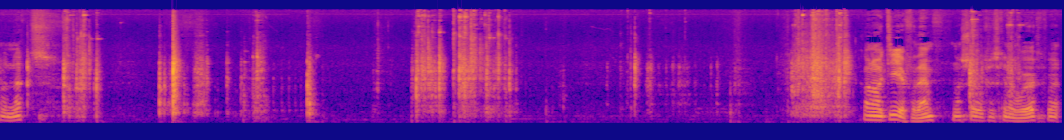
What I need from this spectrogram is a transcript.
and nuts. Got an idea for them. Not sure if it's going to work, but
